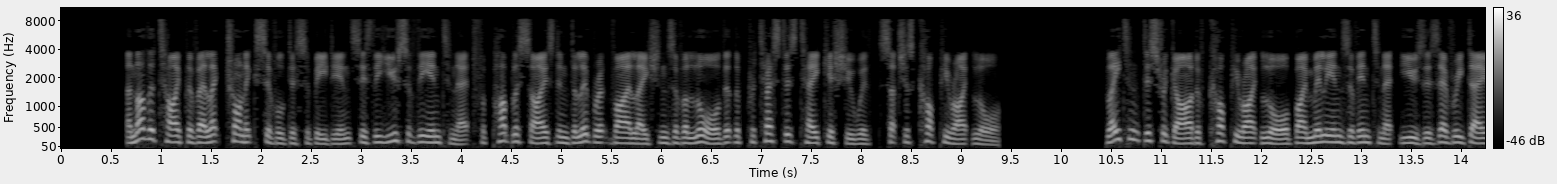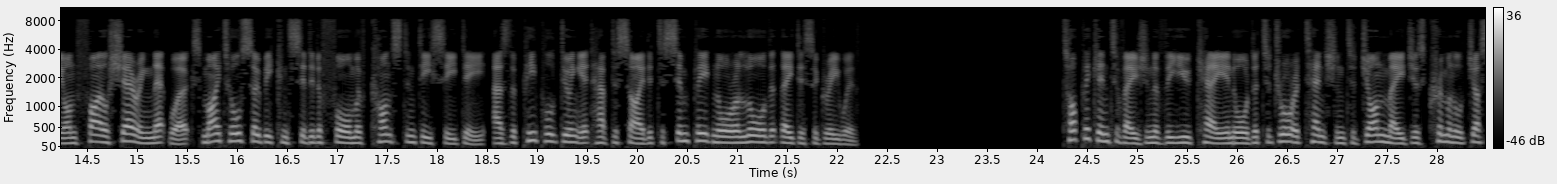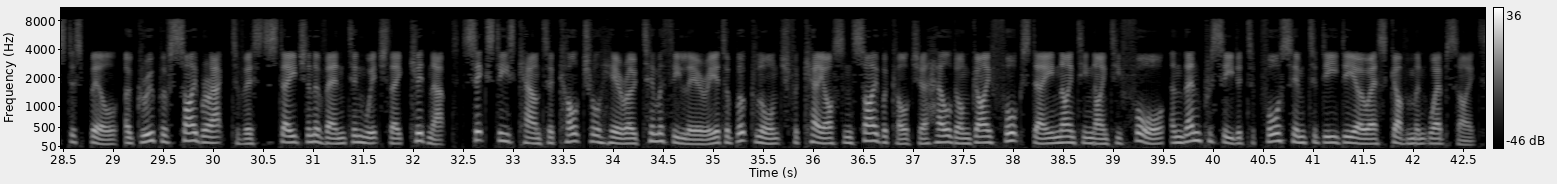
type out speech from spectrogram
Another type of electronic civil disobedience is the use of the Internet for publicized and deliberate violations of a law that the protesters take issue with, such as copyright law. Blatant disregard of copyright law by millions of Internet users every day on file-sharing networks might also be considered a form of constant ECD, as the people doing it have decided to simply ignore a law that they disagree with. Topic Intervasion of the UK In order to draw attention to John Major's Criminal Justice Bill, a group of cyber activists staged an event in which they kidnapped 60s counter-cultural hero Timothy Leary at a book launch for Chaos and Cyberculture held on Guy Fawkes Day 1994, and then proceeded to force him to DDoS government websites.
